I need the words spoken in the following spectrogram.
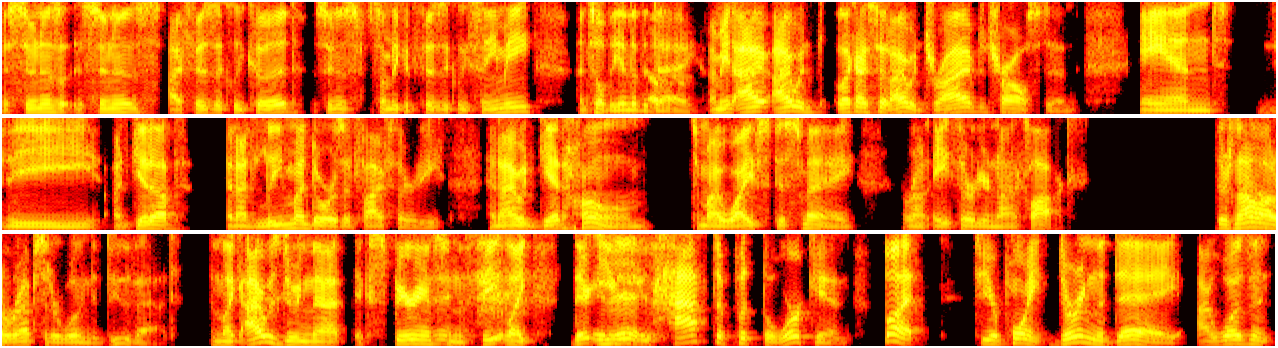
as soon as as soon as I physically could, as soon as somebody could physically see me until the end of the Okay. day. I mean, I I would like I said, I would drive to Charleston and the I'd get up and I'd leave my doors at 5:30 and I would get home to my wife's dismay around 8:30 or 9 o'clock. There's not a lot of reps that are willing to do that. And like I was doing that experience in the feet like there you, you have to put the work in. But to your point, during the day, I wasn't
